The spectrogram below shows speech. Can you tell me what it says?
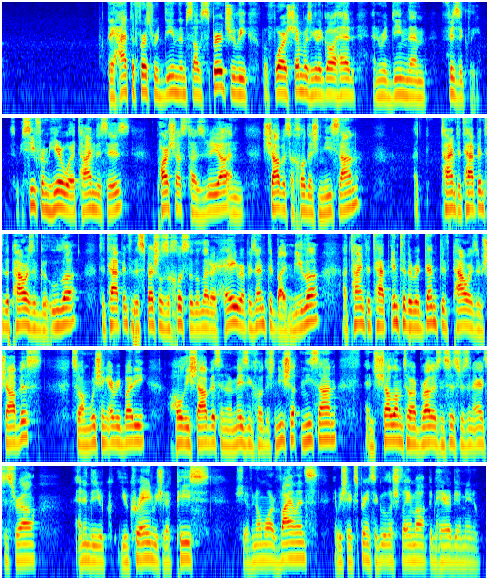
They had to first redeem themselves spiritually before Hashem was going to go ahead and redeem them physically. So we see from here what a time this is. Parshas Tazria and Shabbos HaChodesh Nisan, a time to tap into the powers of Geula, to tap into the special zechus of the letter Hey, represented by Mila, a time to tap into the redemptive powers of Shabbos. So I'm wishing everybody a holy Shabbos and an amazing Chodesh Nisan, and Shalom to our brothers and sisters in Eretz Yisrael and in the U- Ukraine. We should have peace, we should have no more violence, and we should experience the Geula Shlema, B'mheir B'yameinu.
